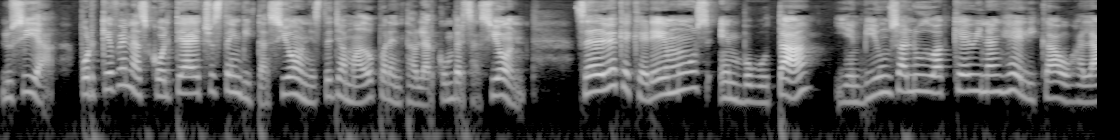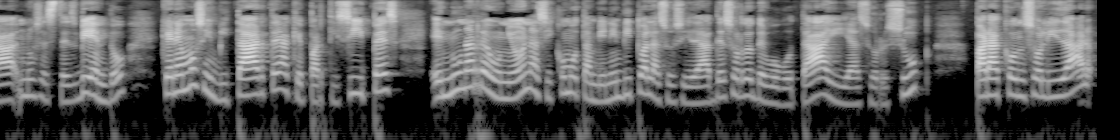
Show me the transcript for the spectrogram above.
Lucía, ¿por qué Fenascol te ha hecho esta invitación, este llamado para entablar conversación? Se debe a que queremos en Bogotá, y envío un saludo a Kevin Angélica, ojalá nos estés viendo, queremos invitarte a que participes en una reunión, así como también invito a la Sociedad de Sordos de Bogotá y a SORSUP para consolidar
